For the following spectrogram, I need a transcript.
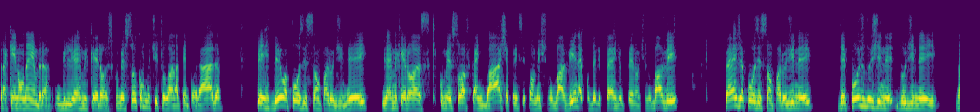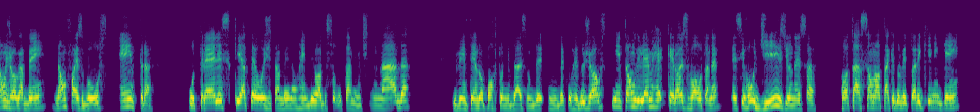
para quem não lembra, o Guilherme Queiroz começou como titular na temporada, perdeu a posição para o Dinei. Guilherme Queiroz, que começou a ficar em baixa, principalmente no Bavi, né, quando ele perde um pênalti no Bavi, perde a posição para o Dinei. Depois do Dinei, do Dinei não joga bem, não faz gols, entra o Trellis, que até hoje também não rendeu absolutamente nada e vem tendo oportunidades no, de, no decorrer dos jogos. E então o Guilherme Queiroz volta, né? Esse rodízio, nessa rotação no ataque do Vitória que ninguém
